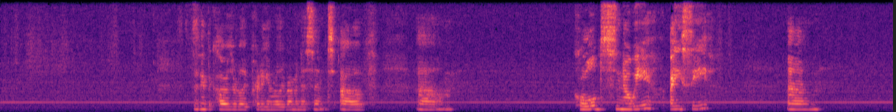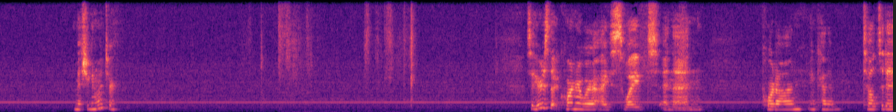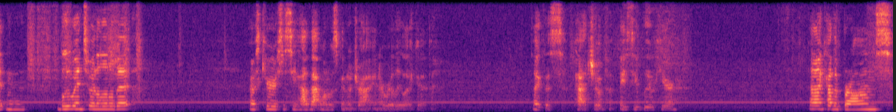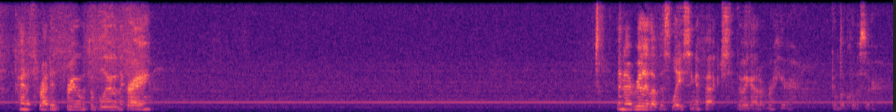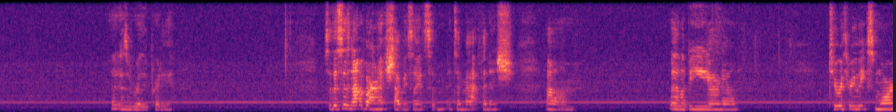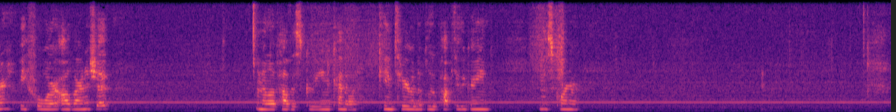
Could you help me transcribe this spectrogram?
I think the colors are really pretty and really reminiscent of um, cold, snowy, icy um, Michigan winter. So here's that corner where I swiped and then poured on and kind of tilted it and blew into it a little bit. I was curious to see how that one was going to dry and I really like it. I like this patch of icy blue here. I like how the bronze kind of threaded through with the blue and the gray. And I really love this lacing effect that we got over here. Get a look closer. That is really pretty. So this is not varnished, obviously it's a, it's a matte finish. Um, it'll be, I don't know, two or three weeks more before I'll varnish it. And I love how this green kind of came through and the blue popped through the green in this corner.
